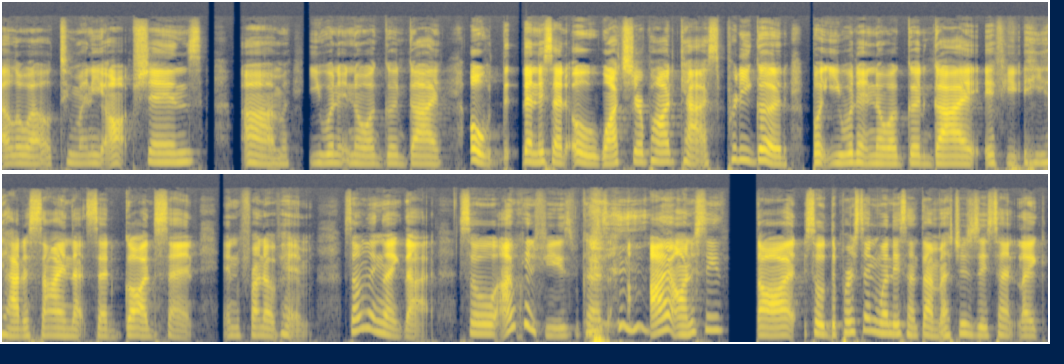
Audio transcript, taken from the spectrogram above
LOL. Too many options. Um, you wouldn't know a good guy. Oh, th- then they said, "Oh, watch your podcast. Pretty good, but you wouldn't know a good guy if you, he had a sign that said God sent in front of him, something like that." So I'm confused because I honestly thought so. The person when they sent that message, they sent like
